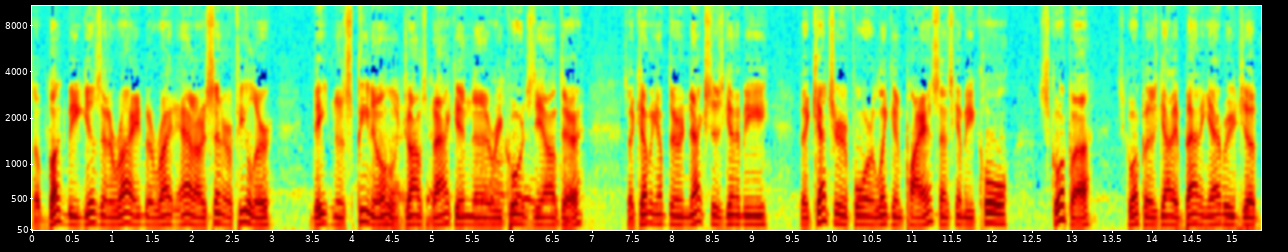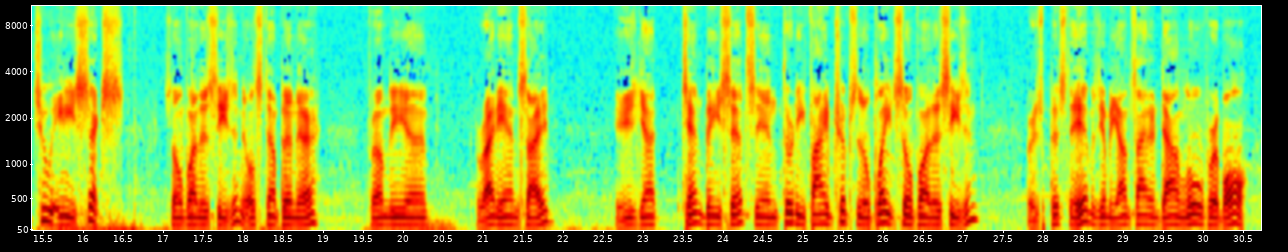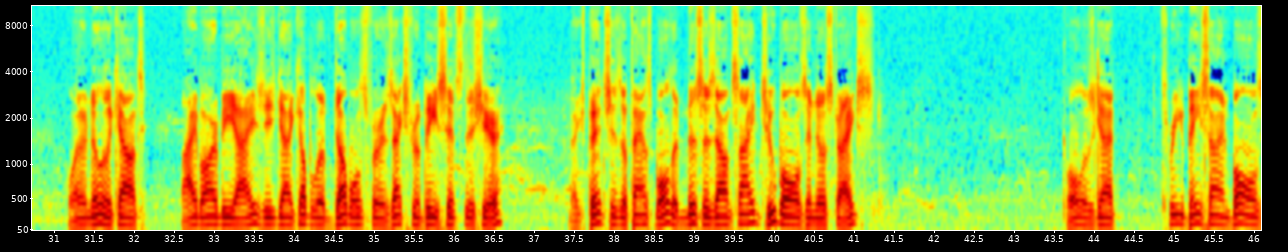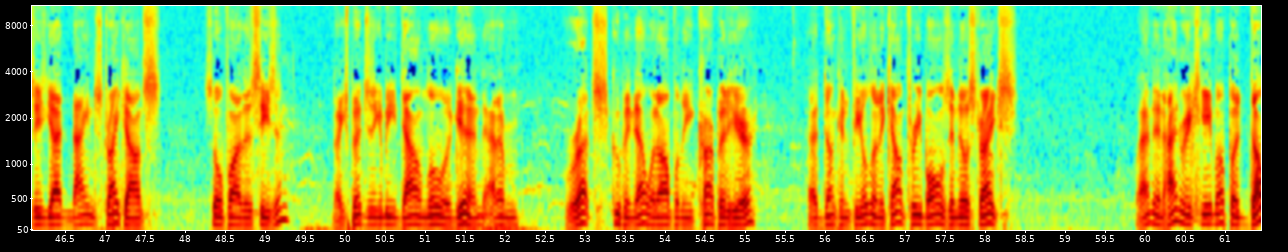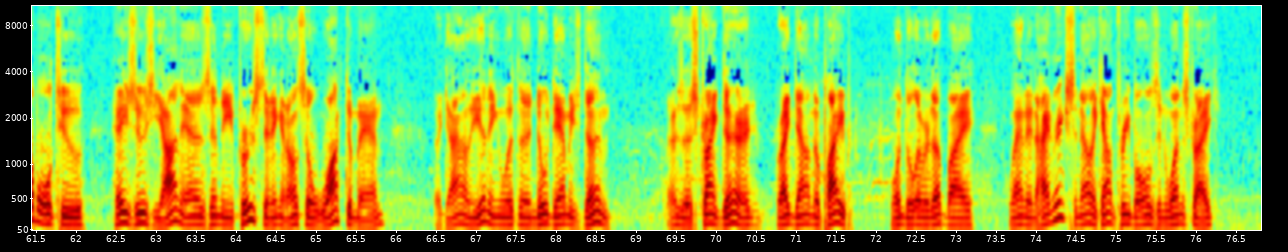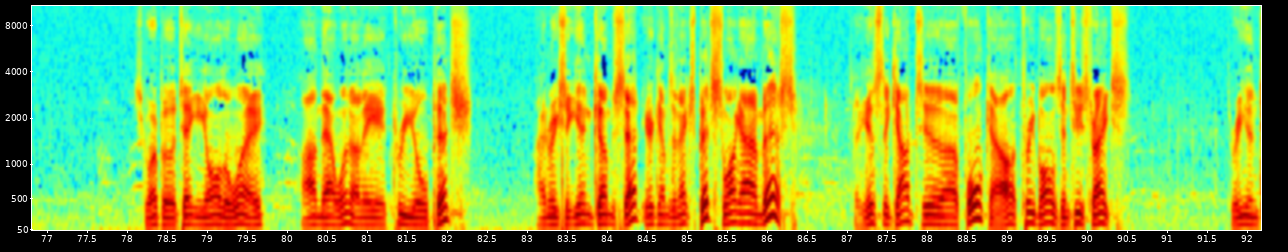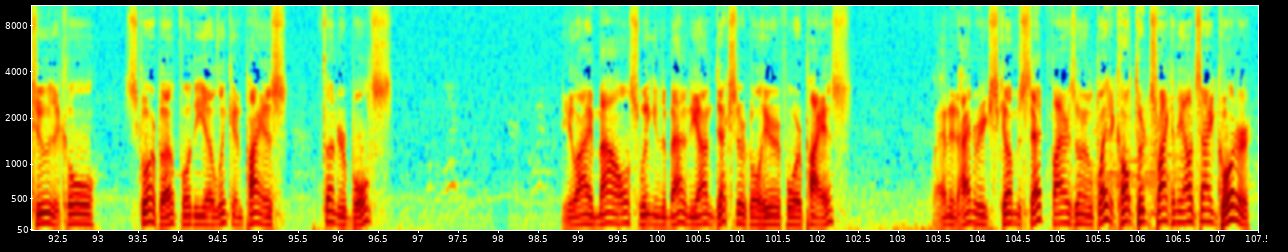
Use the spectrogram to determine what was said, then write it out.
So Bugby gives it a ride, but right at our center fielder, Dayton Espino, who drops back and uh, records the out there. So coming up there next is going to be the catcher for Lincoln Pius. That's going to be Cole Scorpa. Scorpa has got a batting average of 286 so far this season. He'll step in there from the uh, right hand side. He's got 10 base hits and 35 trips to the plate so far this season. First pitch to him is going to be outside and down low for a ball. Want to know the count. Five RBIs. He's got a couple of doubles for his extra base hits this year. Next pitch is a fastball that misses outside. Two balls and no strikes. Cole has got three base on balls. He's got nine strikeouts so far this season. Next pitch is going to be down low again. Adam Rutt scooping that one off of the carpet here at Duncan Field. And the count three balls and no strikes. Landon Heinrichs gave up a double to Jesus Yanez in the first inning and also walked a man. The guy of the inning with uh, no damage done. There's a strike there, right down the pipe. One delivered up by Landon Heinrichs, and now they count three balls and one strike. Scorpa taking all the way on that one on a 3 0 pitch. Heinrichs again comes set. Here comes the next pitch. Swung out and missed. So gets the count to uh, count. Three balls and two strikes. Three and two the Cole Scorpa for the uh, Lincoln Pius Thunderbolts. Eli Mao swinging the bat in the on deck circle here for Pius. Landon Heinrichs comes set, fires to the plate. A called third strike in the outside corner.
